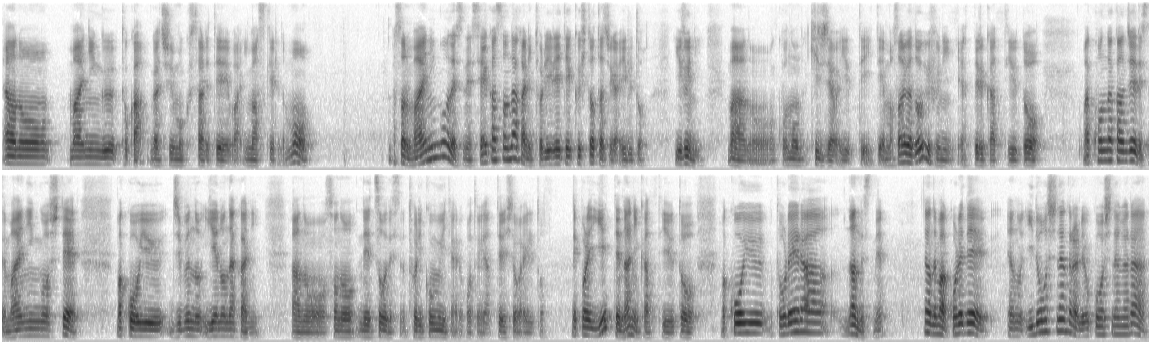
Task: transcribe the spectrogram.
あのマイニングとかが注目されてはいますけれどもそのマイニングをですね生活の中に取り入れていく人たちがいるというふうに、まあ、あのこの記事では言っていて、まあ、それがどういうふうにやってるかっていうと、まあ、こんな感じでですねマイニングをして、まあ、こういう自分の家の中にあのその熱をですね取り込むみたいなことをやってる人がいると。でこれ家って何かっていうと、まあ、こういうトレーラーなんですね。なのでまあこれであの移動しながら旅行しながら、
